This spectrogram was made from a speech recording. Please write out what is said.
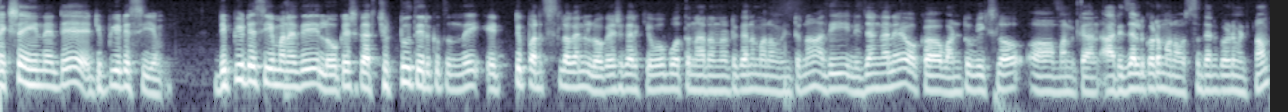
నెక్స్ట్ ఏంటంటే డిప్యూటీ సీఎం. డిప్యూటీ సీఎం అనేది లోకేష్ గారి చుట్టూ తిరుగుతుంది. ఎట్టి పరిస్థితుల్లో కానీ లోకేష్ గారికి ఇవ్వబోతున్నారు అన్నట్టుగానే మనం వింటున్నాం. అది నిజంగానే ఒక వన్ టూ వీక్స్లో మనకి ఆ రిజల్ట్ కూడా మనం వస్తుందని కూడా వింటున్నాం.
